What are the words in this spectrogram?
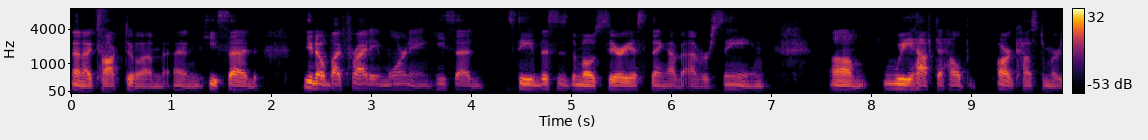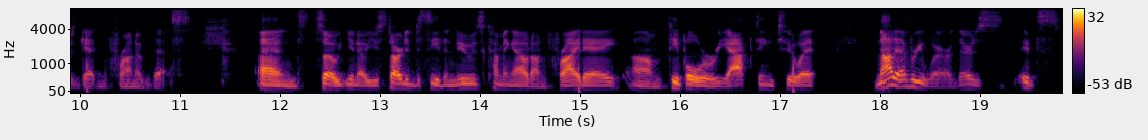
And I talked to him, and he said, you know, by Friday morning, he said, "Steve, this is the most serious thing I've ever seen. Um, we have to help our customers get in front of this." And so, you know, you started to see the news coming out on Friday. Um, people were reacting to it. Not everywhere. There's it's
